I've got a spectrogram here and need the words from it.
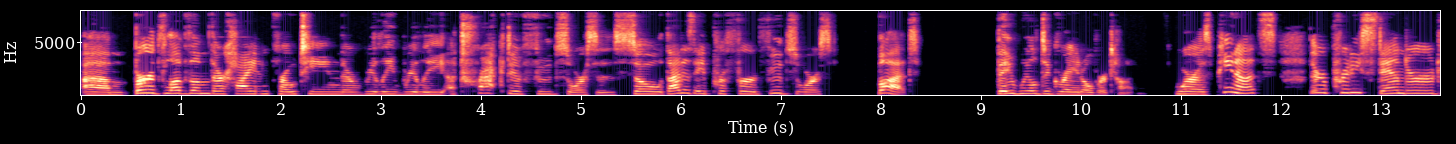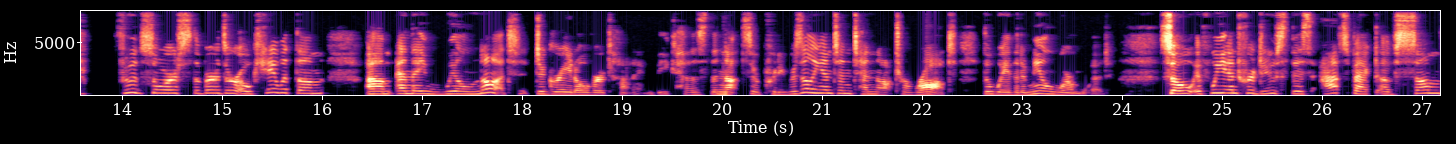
Um, birds love them. They're high in protein. They're really, really attractive food sources. So that is a preferred food source, but they will degrade over time. Whereas peanuts, they're a pretty standard food source. The birds are okay with them, um, and they will not degrade over time because the nuts are pretty resilient and tend not to rot the way that a mealworm would. So, if we introduce this aspect of some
